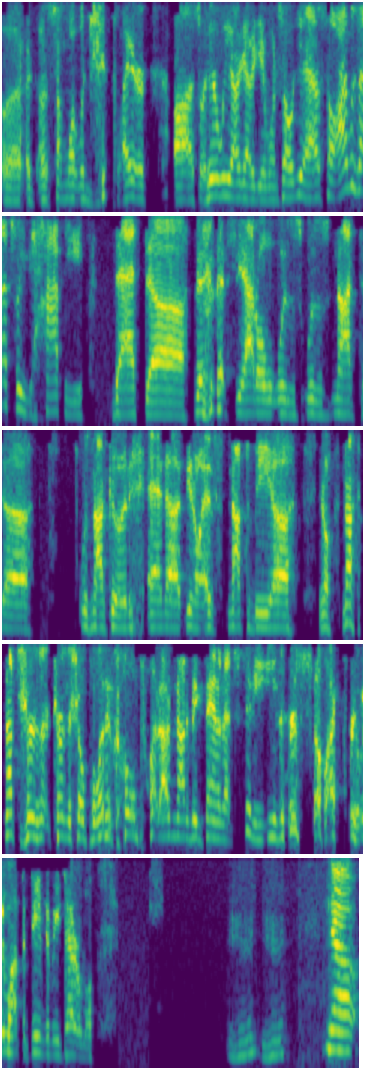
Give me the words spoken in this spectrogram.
a, a somewhat legit player. Uh, so here we are, got to give one. So yeah, so I was actually happy that uh, that, that Seattle was was not uh, was not good, and uh, you know, as not to be. Uh, you know, not not to turn, turn the show political, but I'm not a big fan of that city either. So I really want the team to be terrible. Mhm. Mhm. Now,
